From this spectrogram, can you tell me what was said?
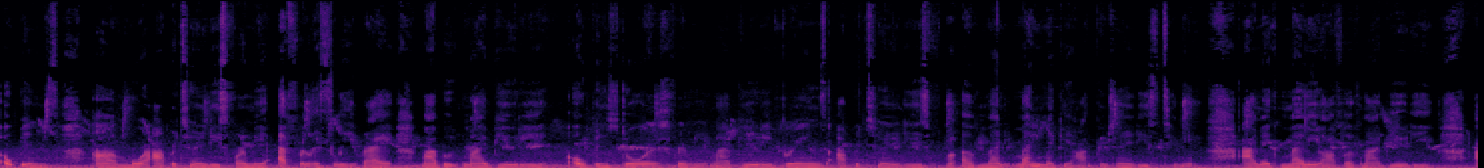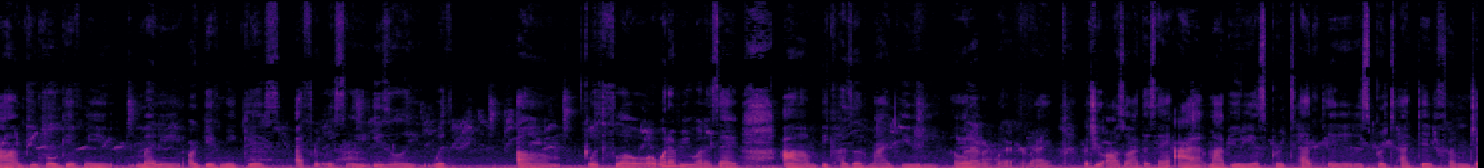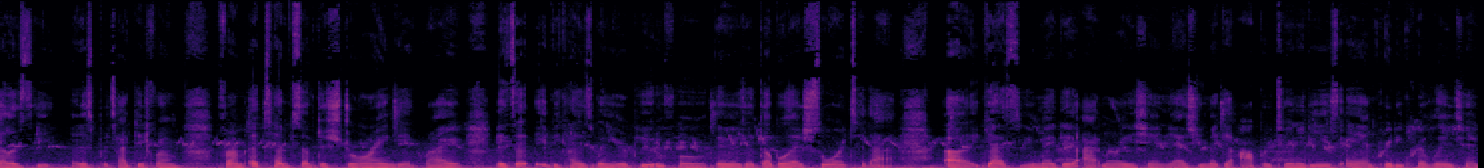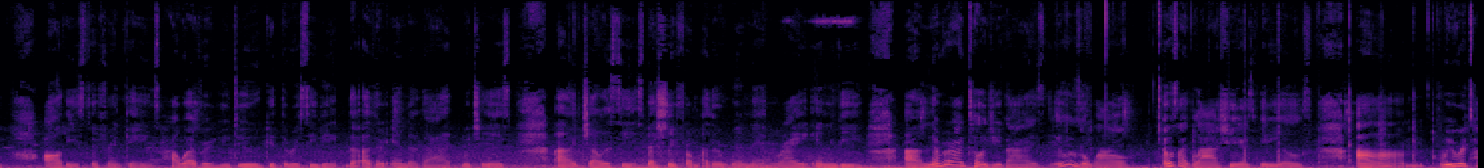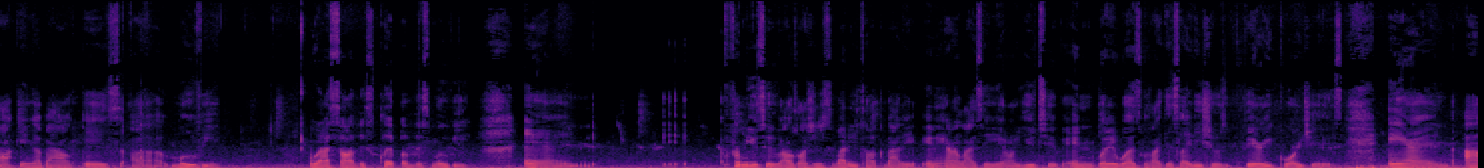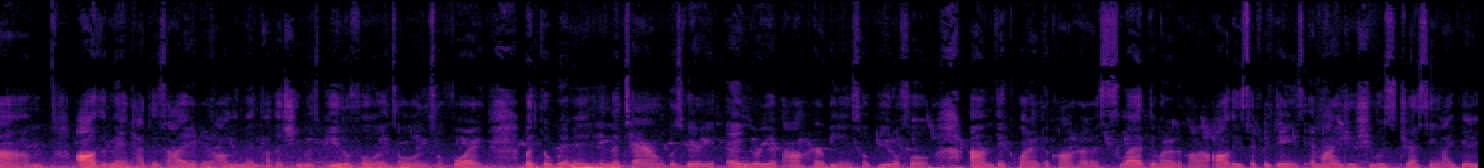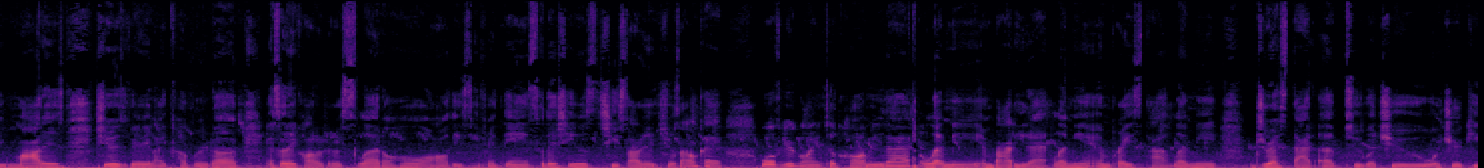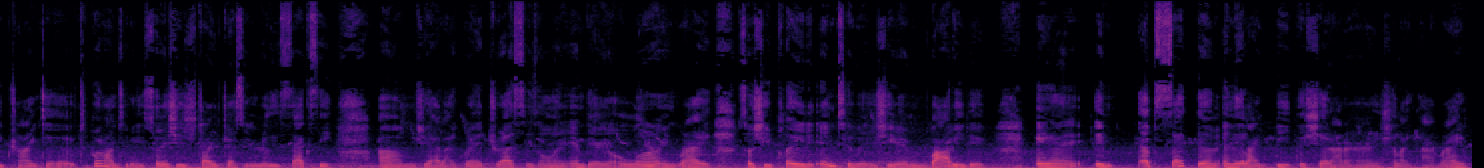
opens um more opportunities for me effortlessly right? My my beauty opens doors for me. My beauty brings opportunities of money money making opportunities to me. I make money off of my beauty. Um people give me money or give me gifts effortlessly easily with um, with flow or whatever you want to say um, because of my beauty or whatever, whatever, right? But you also have to say, I, my beauty is protected. It is protected from jealousy. It is protected from from attempts of destroying it, right? It's a, because when you're beautiful, there is a double-edged sword to that. Uh, yes, you may get admiration. Yes, you may get opportunities and pretty privilege and all these different things. However, you do get the receiving, the other end of that, which is uh, jealousy, especially from other women, right? Envy. Uh, remember I told you guys, it was a while, it was like last year's videos. Um, we were talking about this uh, movie where I saw this clip of this movie and from YouTube. I was watching somebody talk about it and analyzing it on YouTube. And what it was was like this lady, she was very gorgeous. And um, all the men had desired her. All the men thought that she was beautiful and so on and so forth. But the women in the town was very angry about her being so beautiful. Um, they wanted to call her a slut. They wanted to call her all these different things. And mind you, she was dressing like very modest. She was very like covered up. And so they called her a slut, a hoe, all these different things. So then she was, she started, she was like, okay, well, well, if you're going to call me that, let me embody that. Let me embrace that. Let me dress that up to what you what you keep trying to, to put onto me. So then she started dressing really sexy. Um, she had like red dresses on and very alluring, right? So she played into it. She embodied it and it upset them and they like beat the shit out of her and shit like that, right?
